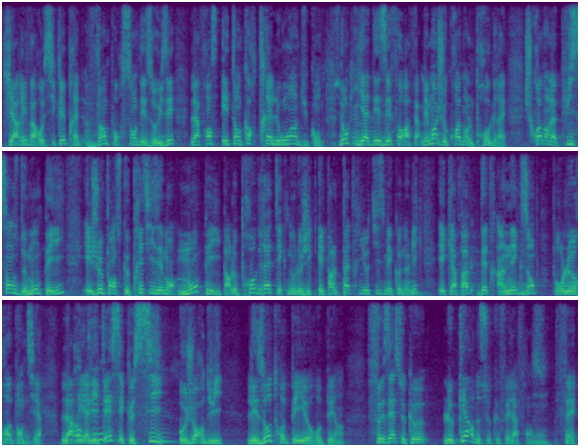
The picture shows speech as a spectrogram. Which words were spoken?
qui arrivent à recycler près de 20% des eaux usées. La France est encore très loin du compte. Donc il y a des efforts à faire. Mais moi, je crois dans le progrès. Je crois dans la puissance de mon pays. Et je pense que précisément mon pays, par le progrès technologique et par le patriotisme économique, est capable d'être un exemple pour l'Europe entière. La réalité, c'est que si Mm. aujourd'hui les autres pays européens faisaient ce que le quart de ce que fait la France Mm. fait,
